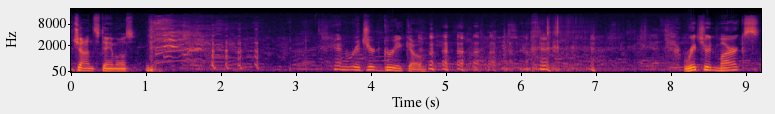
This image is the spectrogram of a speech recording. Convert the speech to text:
John Stamos. And Richard Grieco. Richard Marx.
